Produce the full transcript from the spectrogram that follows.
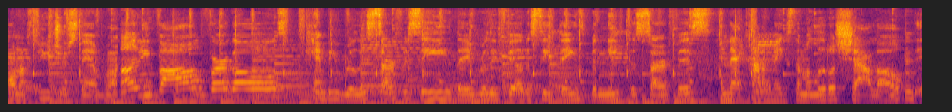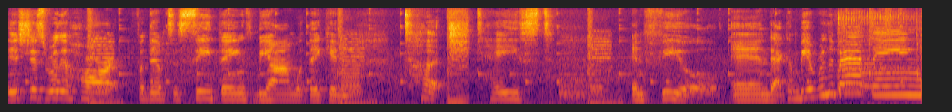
on a future standpoint. Unevolved Virgos can be really surfacey. They really fail to see things beneath the surface and that kind of makes them a little shallow. It's just really hard for them to see things beyond what they can touch, taste, and feel and that can be a really bad thing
